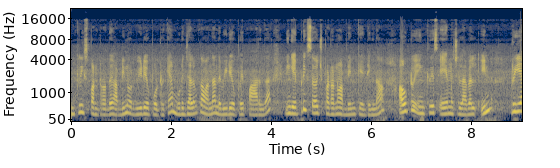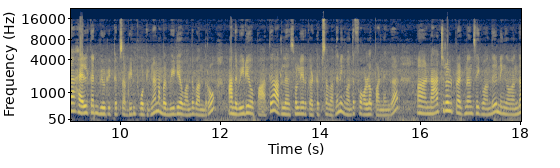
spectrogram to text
இன்க்ரீஸ் பண்ணுறது அப்படின்னு ஒரு வீடியோ போட்டிருக்கேன். முடிஞ்ச அளவுக்கு வந்து அந்த வீடியோ போய் பாருங்கள் நீங்கள் எப்படி சர்ச் பண்ணணும் அப்படின்னு கேட்டிங்கன்னா how to increase AMH level in Priya health and beauty tips அப்படின்னு போட்டிங்கன்னா நம்ம வீடியோ வந்து வந்துடும் அந்த வீடியோவை பார்த்து அதில் சொல்லியிருக்க டிப்ஸை வந்து நீங்கள் வந்து ஃபாலோ பண்ணுங்கள் நேச்சுரல் ப்ரெக்னன்சிக்கு வந்து நீங்கள் வந்து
